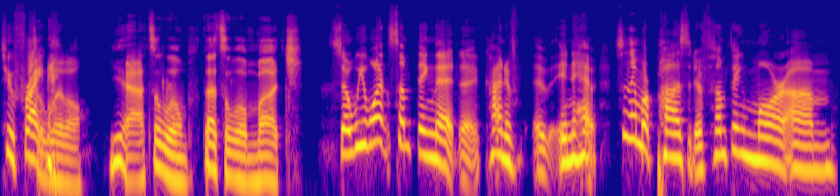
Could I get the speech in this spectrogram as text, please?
too It's a little. Yeah, it's a little. That's a little much. So we want something that uh, kind of uh, in something more positive, something more um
